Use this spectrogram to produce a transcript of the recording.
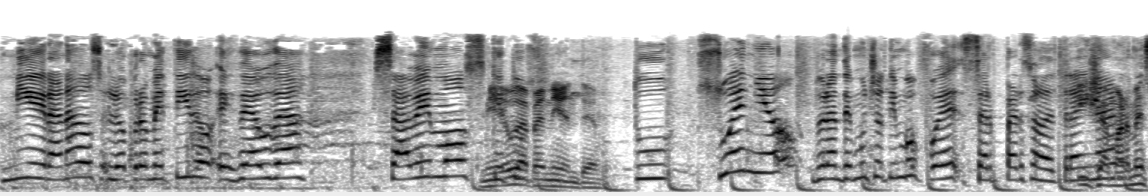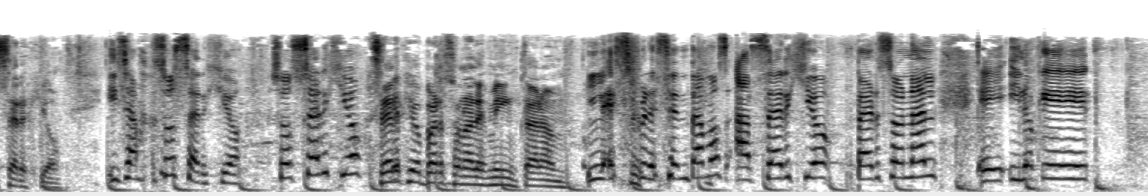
Miguel Granados, lo prometido es deuda. Sabemos Mi que deuda tu, pendiente. tu sueño durante mucho tiempo fue ser personal trainer. Y llamarme Sergio. Y llam- sos Sergio. Sos Sergio. Sergio Personal es mi Instagram. Les presentamos a Sergio Personal. eh, y lo que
